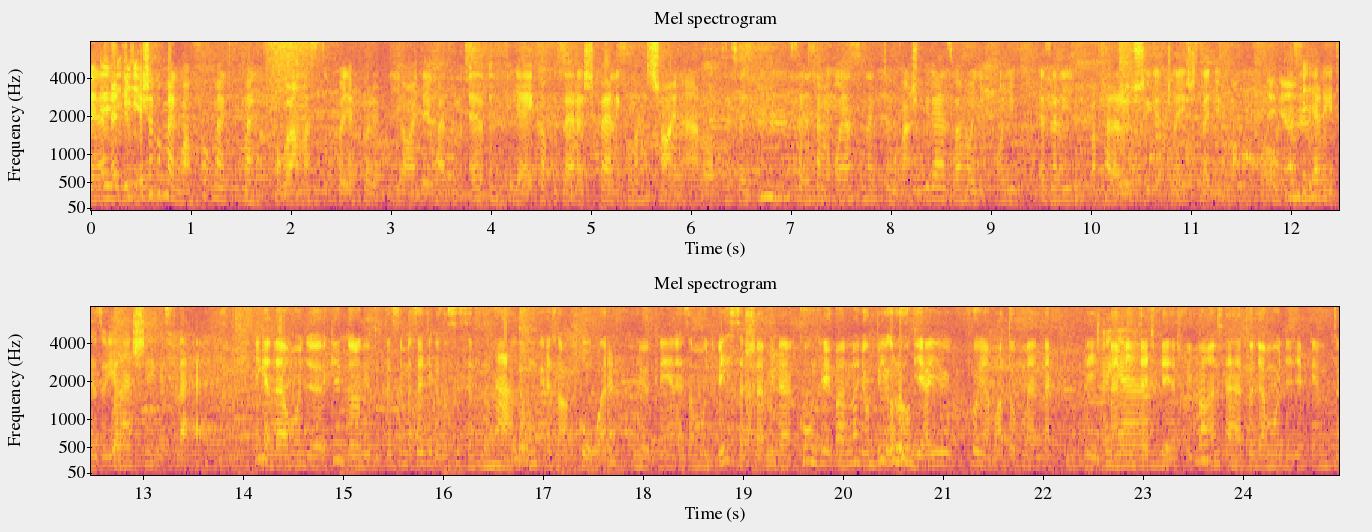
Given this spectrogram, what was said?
El. egy, egy, és akkor megvan, fo- meg, megfogalmaztuk, hogy akkor jaj, de jó, hát e, figyelj, kapuzárás pánikom, hát sajnálom. Tehát, hogy szerintem olyan szinten túl van spirázva, hogy, hogy ezzel így a felelősséget le is tegyük magunkról. Igen. Hát figyelj, létező jelenség, ez lehet. Igen, de amúgy két dolog jutott eszembe. Az egyik az azt hiszem, hogy nálunk ez a kor nőknél, ez amúgy vészesebb, mire konkrétan nagyobb biológiai folyamatok mennek végbe, mint egy férfiban. Tehát, hogy amúgy egyébként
